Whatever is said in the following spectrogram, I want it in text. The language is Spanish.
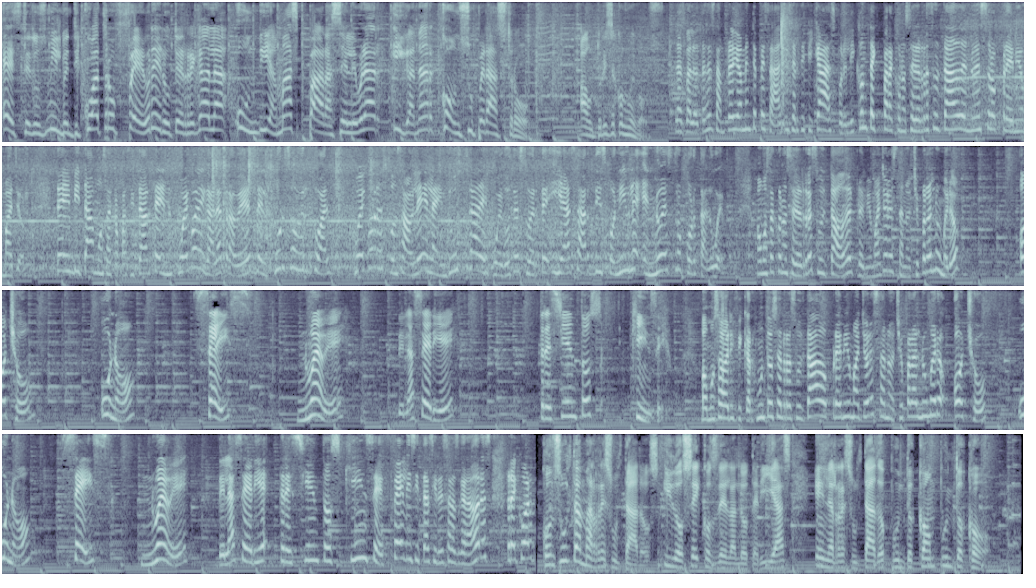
Este 2024, febrero te regala un día más para celebrar y ganar con Superastro. Autoriza con juegos. Las balotas están previamente pesadas y certificadas por el Icontec para conocer el resultado de nuestro premio mayor. Te invitamos a capacitarte en Juego Legal a través del curso virtual Juego Responsable en la Industria de Juegos de Suerte y Azar disponible en nuestro portal web. Vamos a conocer el resultado del premio mayor esta noche para el número 8, 1, 6, 9 de la serie 315. Vamos a verificar juntos el resultado. Premio mayor esta noche para el número 8, 1, 6, 9 de la serie 315. Felicitaciones a los ganadores. Recuerda. Consulta más resultados y los ecos de las loterías en elresultado.com.co.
